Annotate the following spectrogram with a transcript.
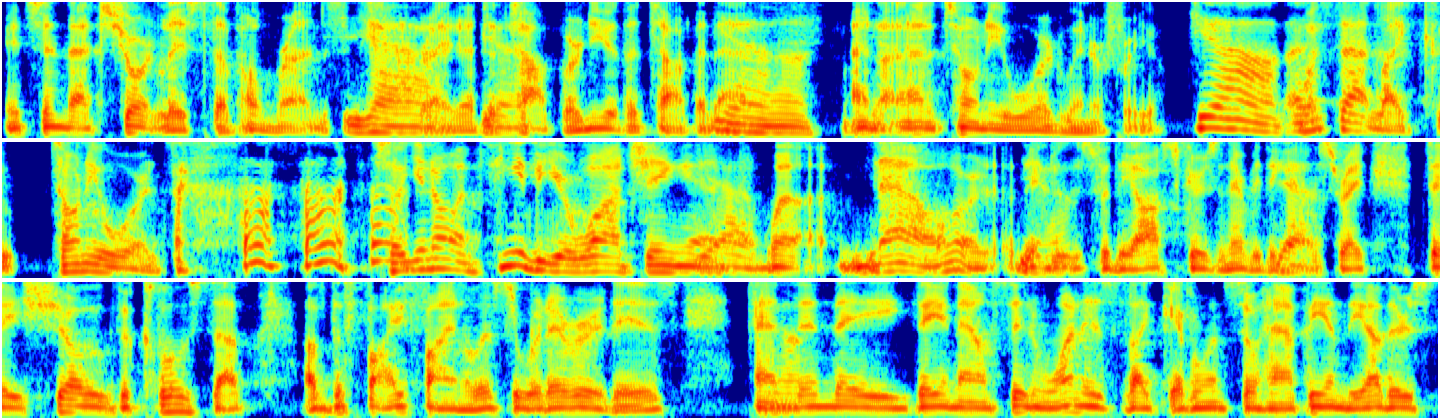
it's in that short list of home runs. Yeah, Right at the yeah. top or near the top of that. Yeah, And, and a Tony Award winner for you. yeah, What's that like? Tony Awards. so you know, on TV you're watching. And, Yeah. Well, now or they Yeah. do this with the Oscars and everything Yeah. else, right? They show the close up of the five finalists or whatever it is, and then they they announce it. And one is like everyone's so happy, and the others.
